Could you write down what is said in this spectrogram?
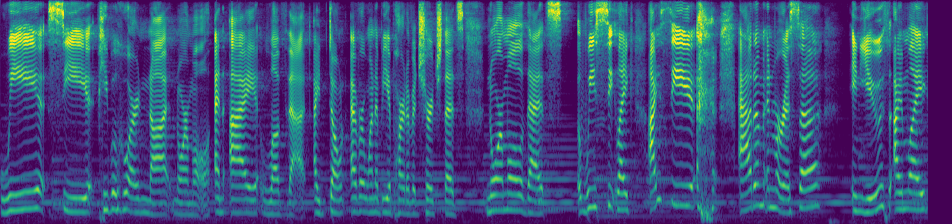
we see people who are not normal. And I love that. I don't ever want to be a part of a church that's normal, that's, we see, like, I see Adam and Marissa in youth. I'm like,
